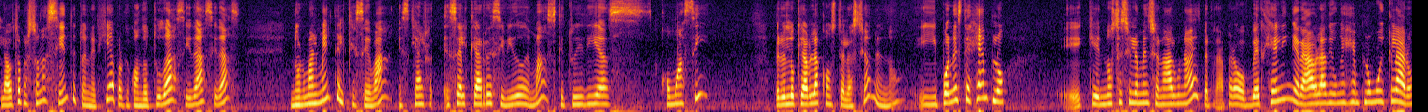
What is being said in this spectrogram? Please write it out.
la otra persona siente tu energía, porque cuando tú das y das y das, normalmente el que se va es, que es el que ha recibido de más, que tú dirías, ¿cómo así? Pero es lo que habla constelaciones, ¿no? Y pone este ejemplo eh, que no sé si lo he mencionado alguna vez, ¿verdad? Pero Bert Hellinger habla de un ejemplo muy claro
